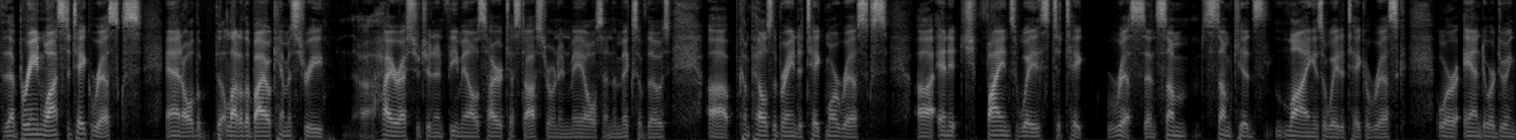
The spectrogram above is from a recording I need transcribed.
the brain wants to take risks, and all the a lot of the biochemistry uh, higher estrogen in females, higher testosterone in males, and the mix of those uh, compels the brain to take more risks, uh, and it finds ways to take risks. And some some kids lying is a way to take a risk, or and or doing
